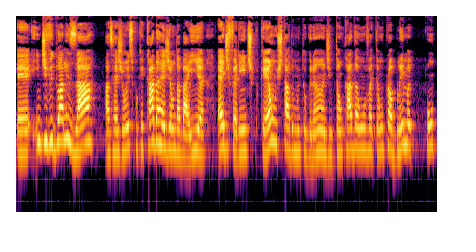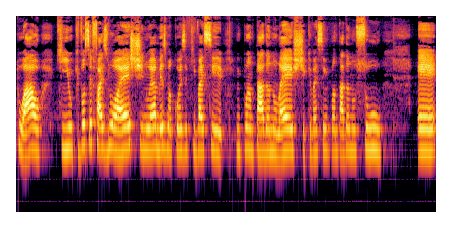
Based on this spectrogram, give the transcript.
é, individualizar as regiões, porque cada região da Bahia é diferente, porque é um estado muito grande, então cada um vai ter um problema pontual que o que você faz no oeste não é a mesma coisa que vai ser implantada no leste, que vai ser implantada no sul. É,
